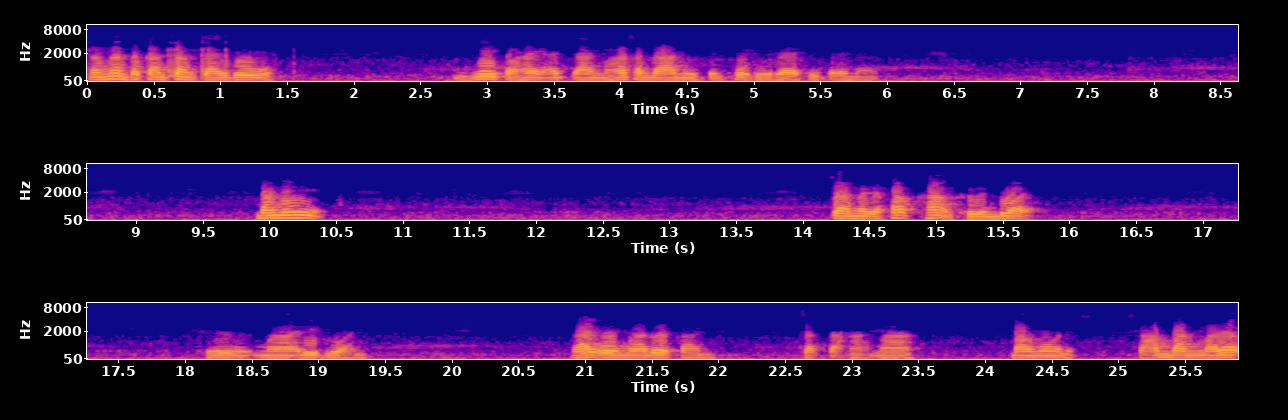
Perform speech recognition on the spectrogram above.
ดังนั้นประการตั้งใจดู นี่ก็ให้อาจารย์มหาสัมดานี่เป็นผู้ดูแลพิจารณาดังนี้ จะไม่จะพักข้างคืนด้วย คือมารีบรวน หลายองค์มาด้วยกันสัตหามา บางองค์สามวันมาแล้ว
